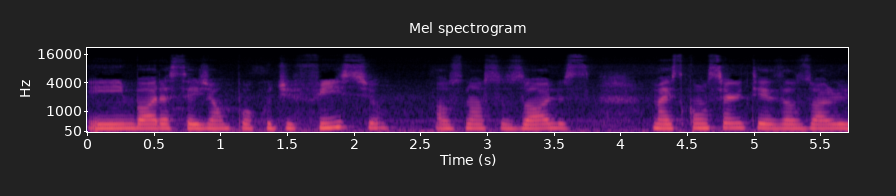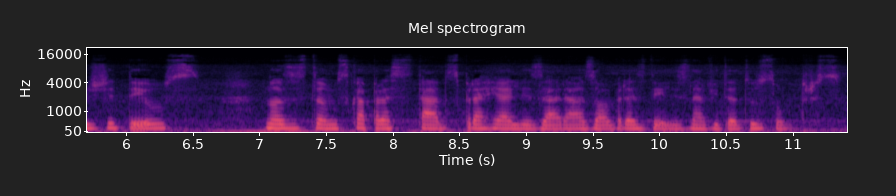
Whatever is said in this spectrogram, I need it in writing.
E embora seja um pouco difícil aos nossos olhos, mas com certeza aos olhos de Deus, nós estamos capacitados para realizar as obras deles na vida dos outros.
